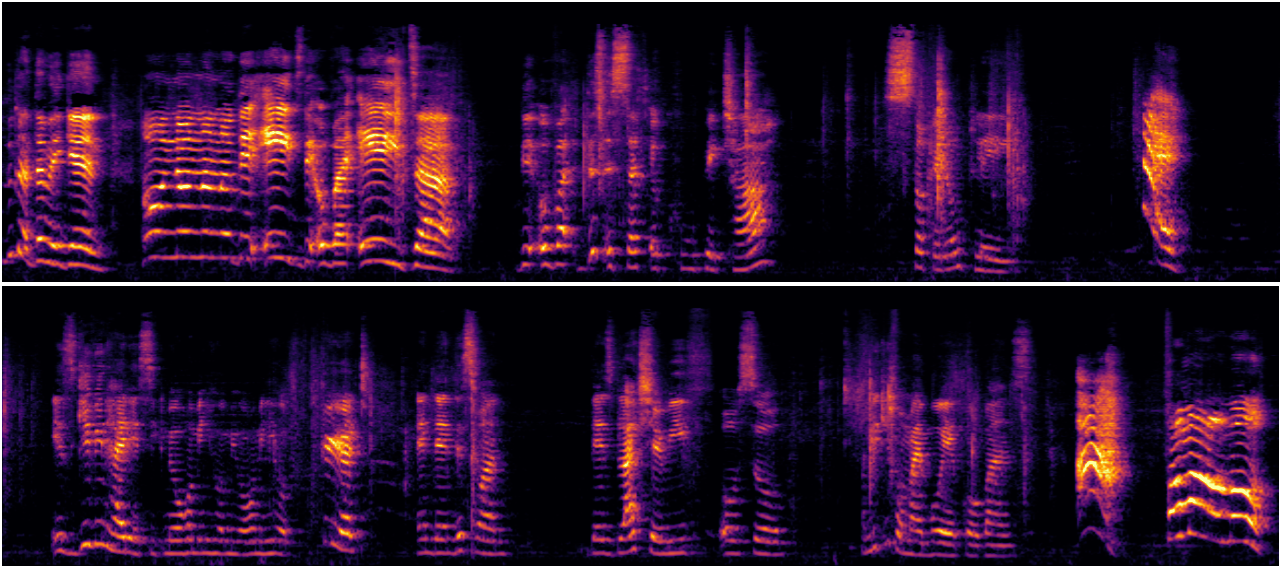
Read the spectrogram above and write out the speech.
look at them again. Oh no, no, no, they ate. They overate. Uh, they over. This is such a cool picture. Stop it! Don't play. Hey. It's giving hide and seek me or homie homie homie ho. Period. And then this one, there's Black Sherif also. I'm looking for my boy Echo Ah! For more, more!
